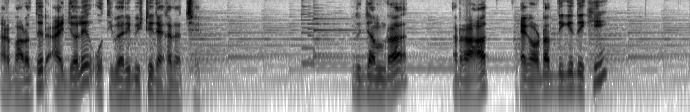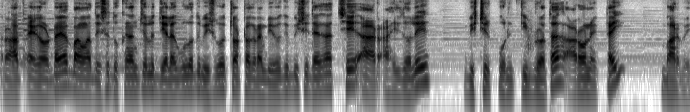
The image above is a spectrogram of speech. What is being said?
আর ভারতের আইজলে অতিবারী বৃষ্টি দেখা যাচ্ছে। যদি আমরা রাত এগারোটার দিকে দেখি রাত এগারোটায় বাংলাদেশের দক্ষিণাঞ্চলের জেলাগুলোতে, বিশেষ করে চট্টগ্রাম বিভাগে বৃষ্টি দেখা যাচ্ছে আর আইজলে বৃষ্টির তীব্রতা আরও অনেকটাই বাড়বে।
